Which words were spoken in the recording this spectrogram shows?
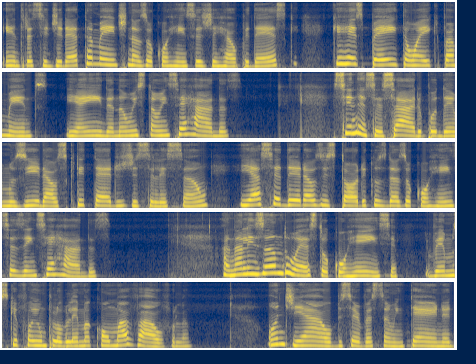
entra-se diretamente nas ocorrências de Helpdesk que respeitam a equipamentos e ainda não estão encerradas. Se necessário, podemos ir aos critérios de seleção e aceder aos históricos das ocorrências encerradas. Analisando esta ocorrência, vemos que foi um problema com uma válvula, onde há observação interna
